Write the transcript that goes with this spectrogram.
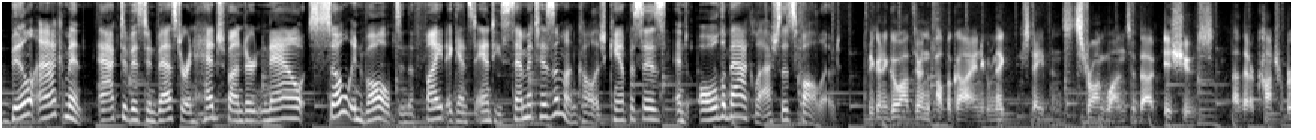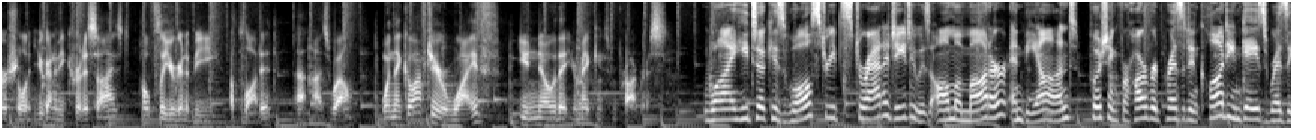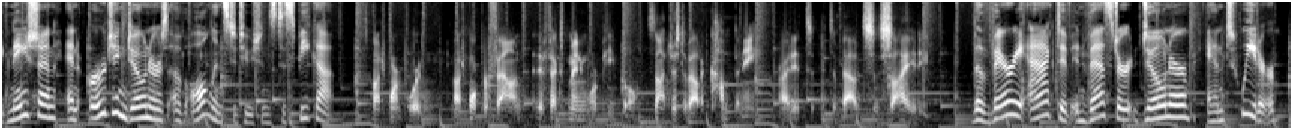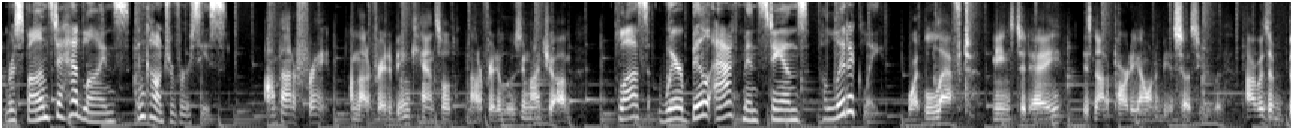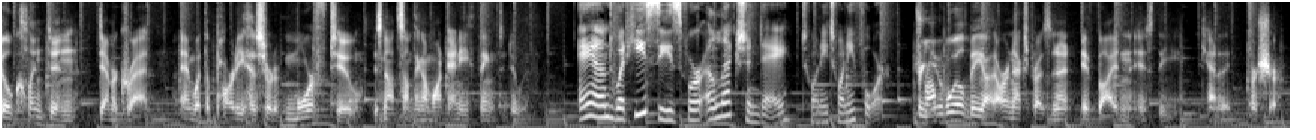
Bill Ackman, activist, investor, and hedge funder, now so involved in the fight against anti Semitism on college campuses and all the backlash that's followed. You're going to go out there in the public eye and you're going to make statements, strong ones, about issues uh, that are controversial. You're going to be criticized. Hopefully, you're going to be applauded uh, as well. When they go after your wife, you know that you're making some progress. Why he took his Wall Street strategy to his alma mater and beyond, pushing for Harvard President Claudine Gay's resignation and urging donors of all institutions to speak up. It's much more important, much more profound. It affects many more people. It's not just about a company, right? It's, it's about society. The very active investor, donor, and tweeter responds to headlines and controversies. I'm not afraid. I'm not afraid of being canceled. I'm not afraid of losing my job. Plus, where Bill Ackman stands politically what left means today is not a party I want to be associated with. I was a Bill Clinton Democrat, and what the party has sort of morphed to is not something I want anything to do with. And what he sees for Election Day 2024. Trump will be our next president if Biden is the candidate, for sure.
